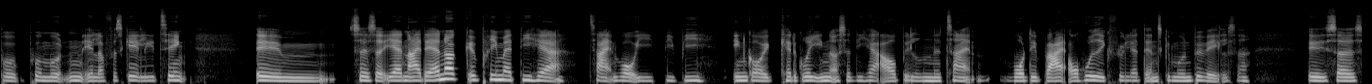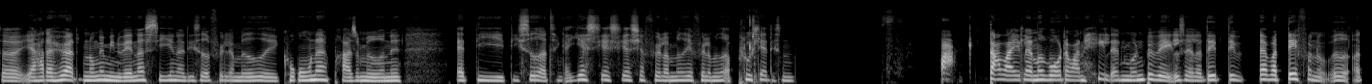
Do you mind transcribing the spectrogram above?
på, på munden, eller forskellige ting. Øhm, så, så ja, nej, det er nok øh, primært de her tegn, hvor i Bibi indgår i kategorien, og så de her afbildende tegn, hvor det bare overhovedet ikke følger danske mundbevægelser. Øh, så, så jeg har da hørt nogle af mine venner sige, når de sidder og følger med i coronapressemøderne, at de, de sidder og tænker, yes, yes, yes, jeg følger med, jeg følger med, og pludselig er det sådan, der var et eller andet, hvor der var en helt anden mundbevægelse, eller det, det, hvad var det for noget? Og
